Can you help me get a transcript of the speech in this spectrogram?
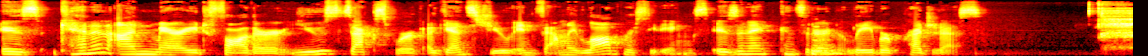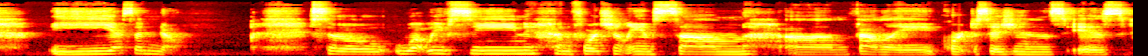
is Can an unmarried father use sex work against you in family law proceedings? Isn't it considered mm-hmm. labor prejudice? Yes and no. So, what we've seen, unfortunately, in some um, family court decisions is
